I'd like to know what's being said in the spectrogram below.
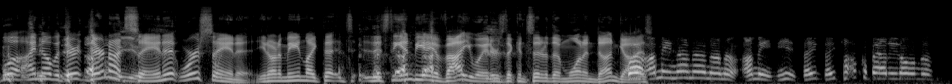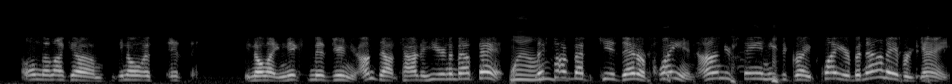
Well, I know, but they're they're not saying it. We're saying it. You know what I mean? Like that. It's, it's the NBA evaluators that consider them one and done guys. Well, I mean, no, no, no, no. I mean, they they talk about it on the on the like um you know if if you know like Nick Smith Jr. I'm about tired of hearing about that. Well- let's talk about the kids that are playing. I understand he's a great player, but not every game.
